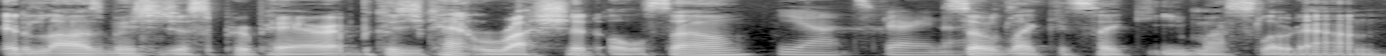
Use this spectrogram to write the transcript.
it allows me to just prepare it because you can't rush it also. Yeah, it's very nice. So like it's like you must slow down.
